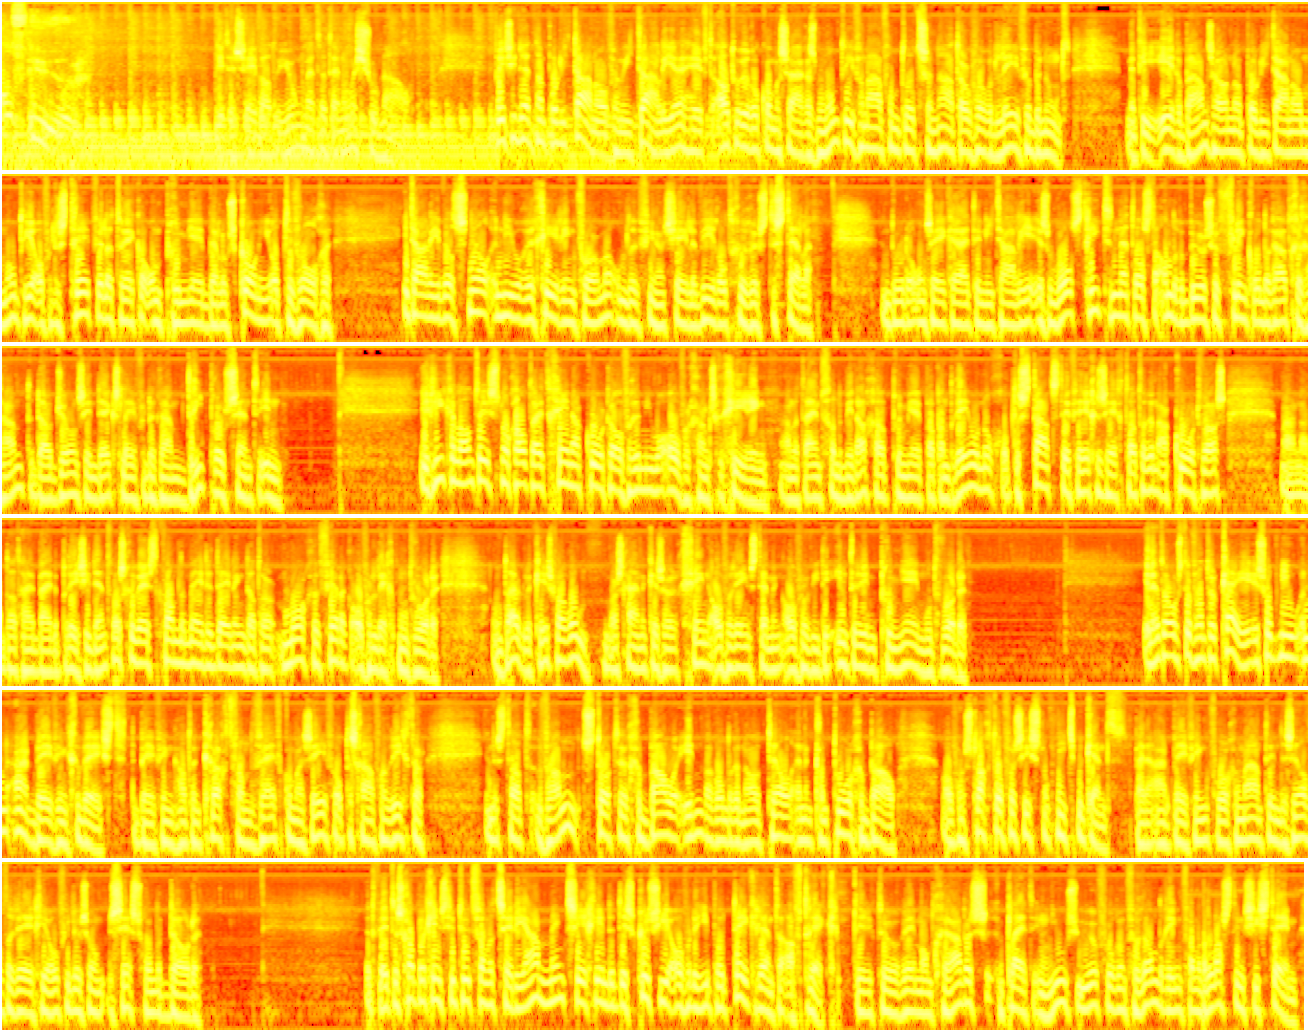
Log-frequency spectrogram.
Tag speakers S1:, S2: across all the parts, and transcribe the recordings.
S1: 11 uur.
S2: Dit is Ewout de Jong met het NOS Journaal. President Napolitano van Italië heeft auto-eurocommissaris Monti vanavond tot senator voor het leven benoemd. Met die erebaan zou Napolitano Monti over de streep willen trekken om premier Berlusconi op te volgen. Italië wil snel een nieuwe regering vormen om de financiële wereld gerust te stellen. door de onzekerheid in Italië is Wall Street net als de andere beurzen flink onderuit gegaan. De Dow Jones-index leverde ruim 3% in. In Griekenland is nog altijd geen akkoord over een nieuwe overgangsregering. Aan het eind van de middag had premier Papandreou nog op de staatstv gezegd dat er een akkoord was. Maar nadat hij bij de president was geweest kwam de mededeling dat er morgen verder overlegd moet worden. Onduidelijk is waarom. Waarschijnlijk is er geen overeenstemming over wie de interim premier moet worden. In het oosten van Turkije is opnieuw een aardbeving geweest. De beving had een kracht van 5,7 op de schaal van Richter. In de stad Van stortten gebouwen in, waaronder een hotel en een kantoorgebouw. Over slachtoffers is nog niets bekend. Bij de aardbeving vorige maand in dezelfde regio vielen zo'n 600 doden. Het wetenschappelijk instituut van het CDA mengt zich in de discussie over de hypotheekrenteaftrek. Directeur Raymond Grades pleit in Nieuwsuur voor een verandering van het belastingssysteem.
